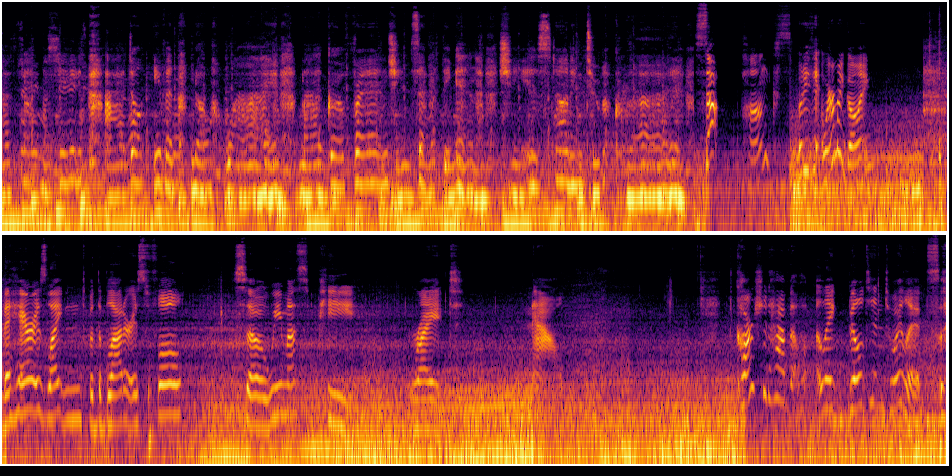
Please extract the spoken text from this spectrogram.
I don't even know why. My girlfriend, she's at the end. She is starting to cry. Sup, punks? What do you think? Where am I going? The hair is lightened, but the bladder is full, so we must pee right now. The car should have like built-in toilets.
